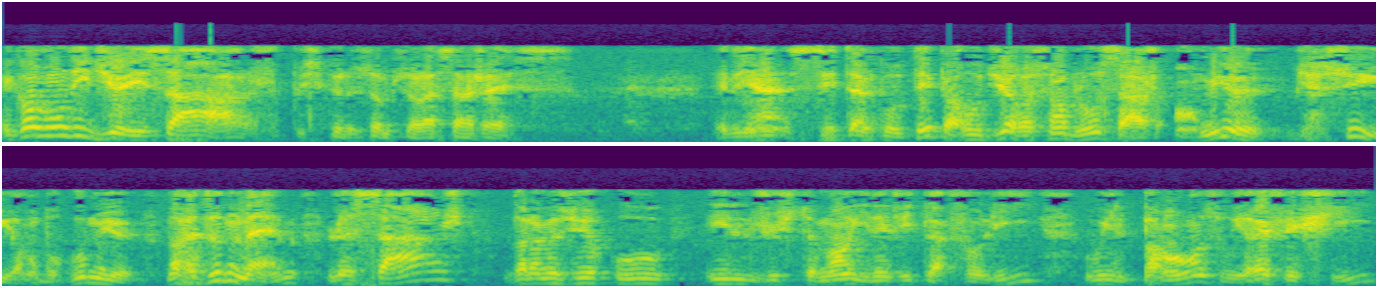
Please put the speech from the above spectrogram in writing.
Et quand on dit Dieu est sage, puisque nous sommes sur la sagesse, eh bien, c'est un côté par où Dieu ressemble au sage. En mieux, bien sûr, en beaucoup mieux. Mais tout de même, le sage, dans la mesure où il, justement, il évite la folie, où il pense, où il réfléchit,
